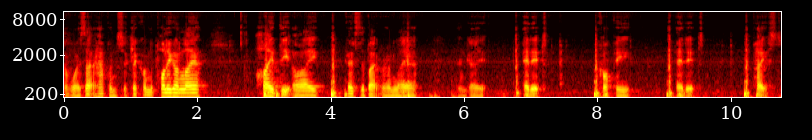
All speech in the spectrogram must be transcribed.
otherwise that happens. So click on the polygon layer, hide the eye, go to the background layer and go edit, copy, edit, paste.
